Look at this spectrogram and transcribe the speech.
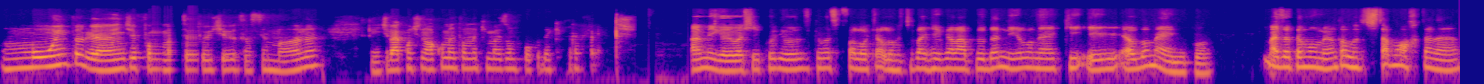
muito grande, foi uma decepção essa semana. A gente vai continuar comentando aqui mais um pouco daqui para frente. Amiga, eu achei curioso que você falou que a Lourdes vai revelar para o Danilo, né, que ele é o Domênico. Mas até o momento a Lourdes está morta, né?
